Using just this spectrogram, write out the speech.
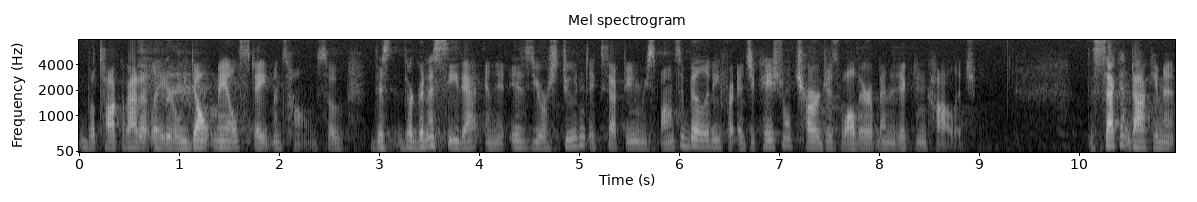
we'll talk about it later. We don't mail statements home. So this, they're going to see that, and it is your student accepting responsibility for educational charges while they're at Benedictine College. The second document,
